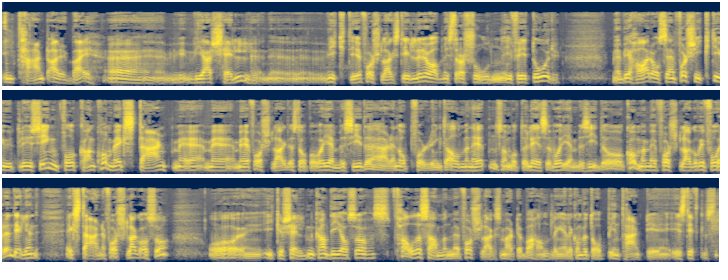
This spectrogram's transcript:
internt arbeid. Eh, vi er selv eh, viktige forslagsstillere og administrasjonen i Fritt Ord. Men vi har også en forsiktig utlysing. Folk kan komme eksternt med, med, med, forslag. Det står på vår hjemmeside. Er det en oppfordring til allmennheten som måtte lese vår hjemmeside og komme med forslag. Og vi får en del eksterne forslag også. Og ikke sjelden kan de også falle sammen med forslag som er til behandling eller kommet opp internt i, i stiftelsen.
